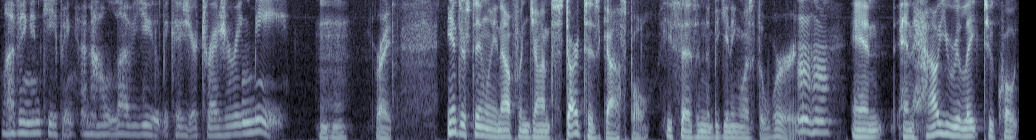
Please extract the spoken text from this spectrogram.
loving and keeping. And I'll love you because you're treasuring me. Mm-hmm. Right. Interestingly enough, when John starts his gospel, he says, "In the beginning was the Word," mm-hmm. And and how you relate to quote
